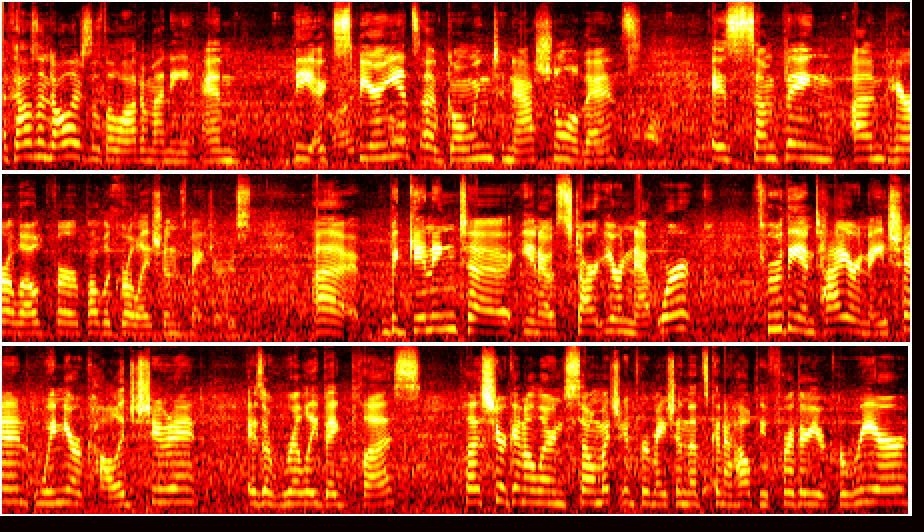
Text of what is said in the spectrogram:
$1,000 is a lot of money and the experience of going to national events is something unparalleled for public relations majors. Uh, beginning to, you know, start your network through the entire nation when you're a college student is a really big plus. Plus you're gonna learn so much information that's gonna help you further your career.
